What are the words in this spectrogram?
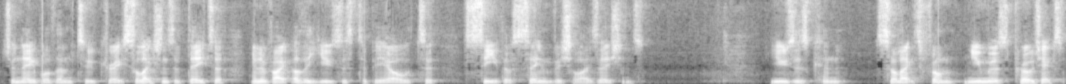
which enable them to create selections of data and invite other users to be able to see those same visualizations. Users can select from numerous projects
